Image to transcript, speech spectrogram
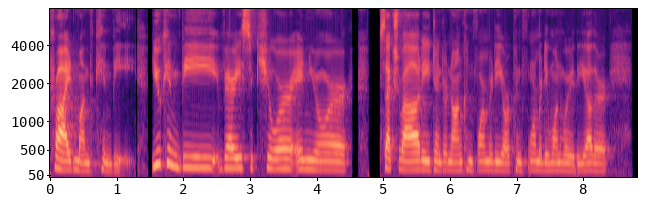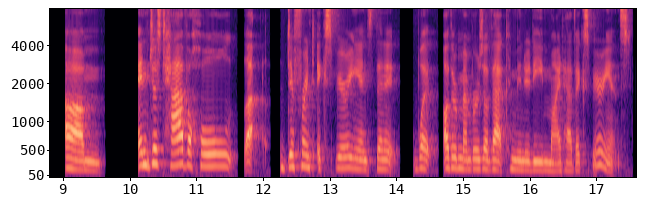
Pride Month can be. You can be very secure in your sexuality, gender nonconformity, or conformity, one way or the other, um, and just have a whole uh, different experience than it what other members of that community might have experienced.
